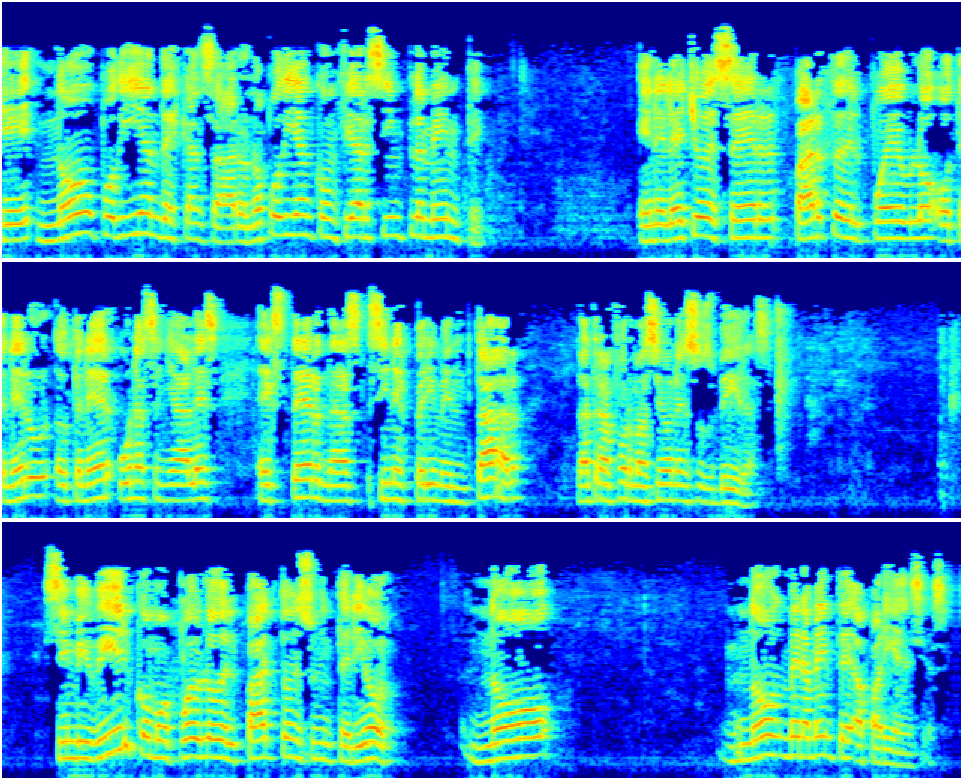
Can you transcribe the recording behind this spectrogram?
que no podían descansar o no podían confiar simplemente en el hecho de ser parte del pueblo o tener, o tener unas señales externas sin experimentar la transformación en sus vidas sin vivir como pueblo del pacto en su interior, no, no meramente apariencias.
